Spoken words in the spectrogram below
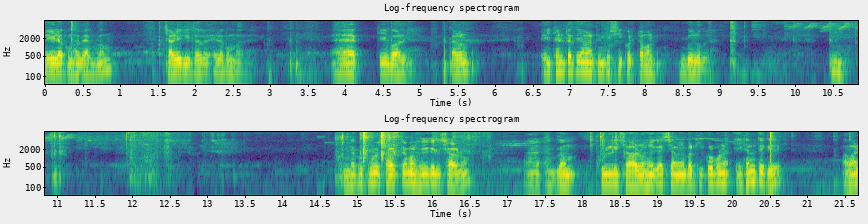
এইরকমভাবে একদম ছাড়িয়ে দিতে হবে এরকমভাবে। একেবারে কারণ এইখানটাতে আমার কিন্তু শিকড়টা আমার বেরোবে। দেখো, পুরো ছড়টা আমার হয়ে গেছে ছাড়ানো। একদম ফুললি ছাড়ানো হয়ে গেছে। আমি এবার কী করব না, এখান থেকে আমার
